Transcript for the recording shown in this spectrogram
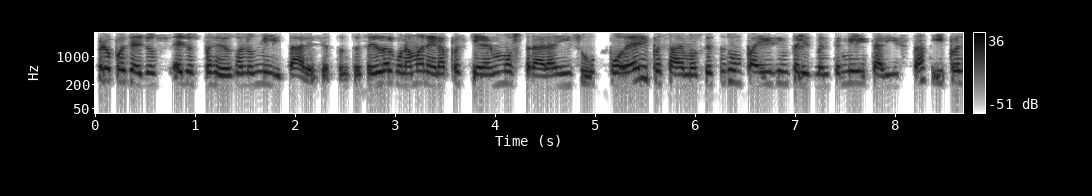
pero pues ellos, ellos pues ellos son los militares, ¿cierto? Entonces ellos de alguna manera pues quieren mostrar ahí su poder y pues sabemos que este es un país infelizmente militarista y pues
